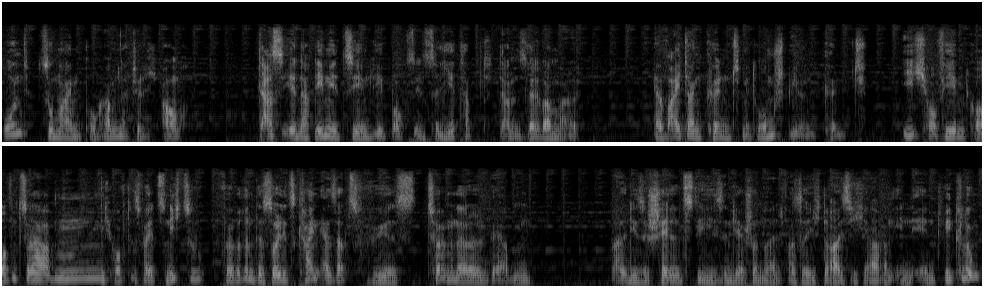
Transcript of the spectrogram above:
Und zu meinem Programm natürlich auch, dass ihr, nachdem ihr CMD-Box installiert habt, dann selber mal erweitern könnt, mit rumspielen könnt. Ich hoffe, hiermit geholfen zu haben. Ich hoffe, das war jetzt nicht zu verwirrend. Das soll jetzt kein Ersatz fürs Terminal werden, weil diese Shells, die sind ja schon seit, was weiß ich, 30 Jahren in Entwicklung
